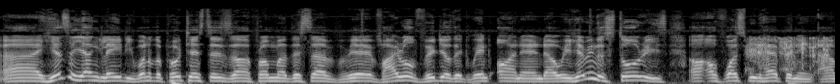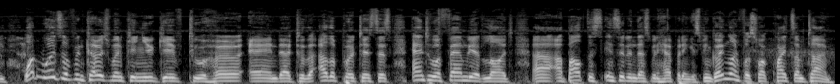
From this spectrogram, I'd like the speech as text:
Uh, here's a young lady, one of the protesters uh, from uh, this uh, vi- viral video that went on, and uh, we're hearing the stories uh, of what's been happening. Um, what words of encouragement can you give to her and to the other protesters and to her family at large about this incident that's been happening? It's been going on for quite some time.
